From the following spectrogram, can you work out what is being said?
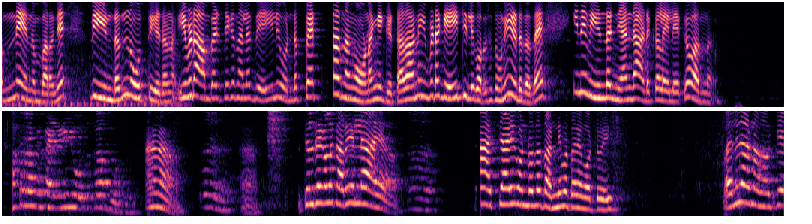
ഒന്നേന്നും പറഞ്ഞ് വീണ്ടും നൂത്തിയിടണം. ഇവിടെ ആകുമ്പോഴത്തേക്ക് നല്ല വെയിൽ കൊണ്ട് പെട്ടെന്ന് അങ്ങ് ഉണങ്ങി കിട്ടും. അതാണ് ഇവിടെ ഗേറ്റിൽ കുറച്ച് തുണി ഇടുന്നത്. ഇനി വീണ്ടും ഞാൻ എന്റെ അടുക്കളയിലേക്ക് വന്ന്. ആണോ? ഉച്ചലത്തേക്കുള്ള കറിയെല്ലാം ആയോ? ആ. കൊണ്ടുവന്ന അച്ചായി കൊണ്ടുവന്ന അങ്ങോട്ട് പോയി. വലുതാണോ നോക്കേ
